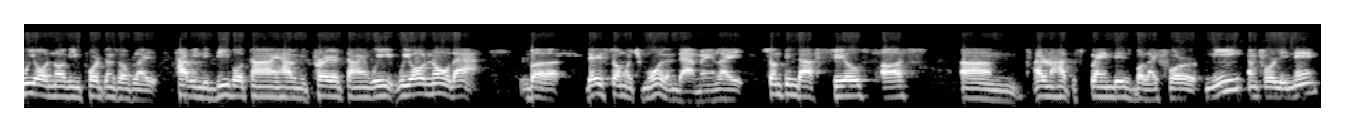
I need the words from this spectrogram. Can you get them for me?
we all know the importance of like having the devo time, having the prayer time. We we all know that, but there is so much more than that, man. Like something that fills us um, I don't know how to explain this, but like for me and for Line,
